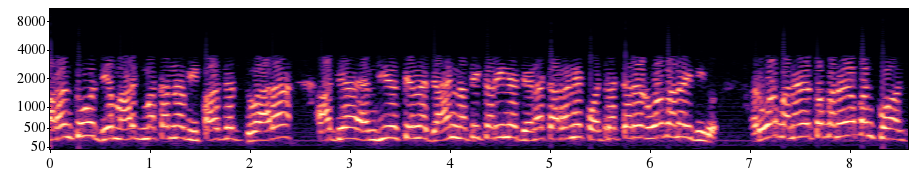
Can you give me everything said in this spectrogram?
પરંતુ જે માર્ગ, મકાન વિભાગ દ્વારા આ જે એમજીએસએલ ને જાણ નથી કરીને જેના કારણે કોન્ટ્રાક્ટરે રોડ બનાવી દીધો. રોડ બનાવ્યો તો બનાવ્યો, પણ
